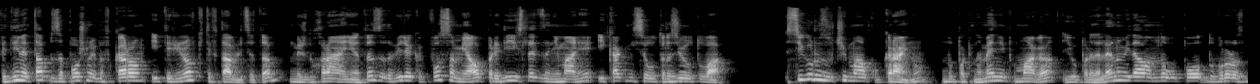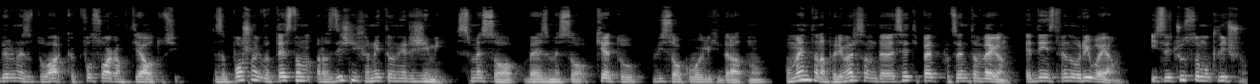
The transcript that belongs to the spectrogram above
В един етап започнах да вкарвам и тренировките в таблицата, между храненията, за да видя какво съм ял преди и след занимание и как ми се е отразило това. Сигурно звучи малко крайно, но пък на мен ми помага и определено ми дава много по-добро разбиране за това какво слагам в тялото си. Започнах да тествам различни хранителни режими с месо, без месо, кето, високо въглехидратно. В момента, например, съм 95% веган, единствено риба ям и се чувствам отлично.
